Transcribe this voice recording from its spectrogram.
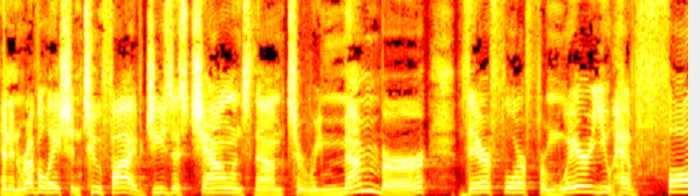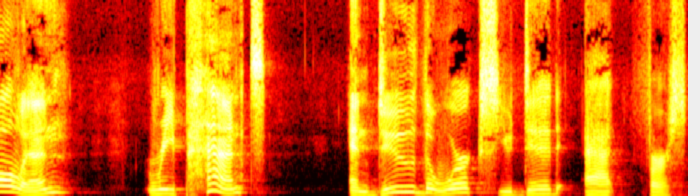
And in Revelation 2 5, Jesus challenged them to remember, therefore, from where you have fallen, repent and do the works you did at first.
